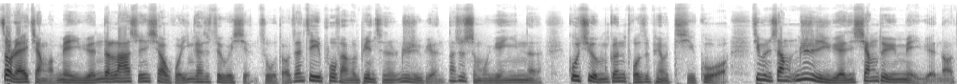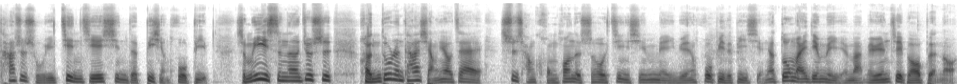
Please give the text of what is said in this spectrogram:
照来讲啊，美元的拉升效果应该是最为显著的，但这一波反而变成了日元，那是什么原因呢？过去我们跟投资朋友提过，基本上日元相对于美元呢，它是属于间接性的避险货币。什么意思呢？就是很多人他想要在市场恐慌的时候进行美元货币的避险，要多买一点美元嘛，美元最保本哦。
